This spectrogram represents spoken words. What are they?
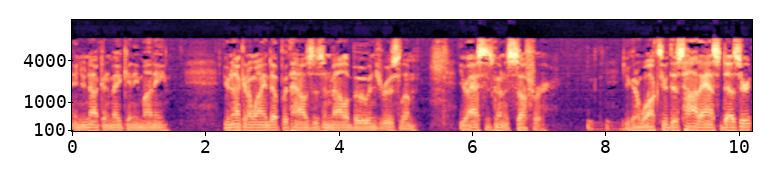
and you're not going to make any money. You're not going to wind up with houses in Malibu and Jerusalem. Your ass is going to suffer. You're going to walk through this hot ass desert.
